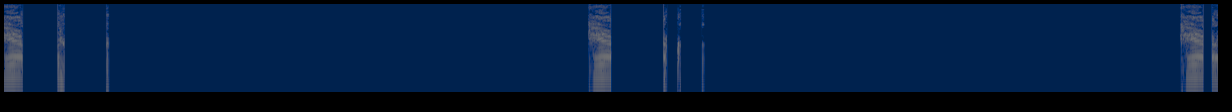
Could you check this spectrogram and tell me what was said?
Cal- Cal-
